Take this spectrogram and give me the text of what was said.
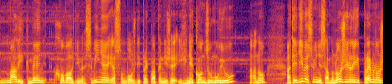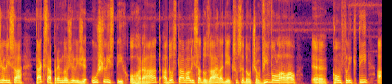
malý kmeň choval divé svine, ja som bol vždy prekvapený, že ich nekonzumujú, áno. A tie divé svine sa množili, premnožili sa, tak sa premnožili, že ušli z tých ohrád a dostávali sa do záhradiek susedov, čo vyvolalo e, konflikty a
